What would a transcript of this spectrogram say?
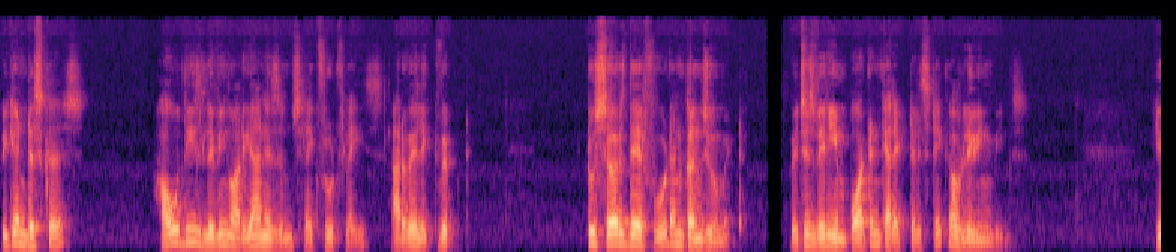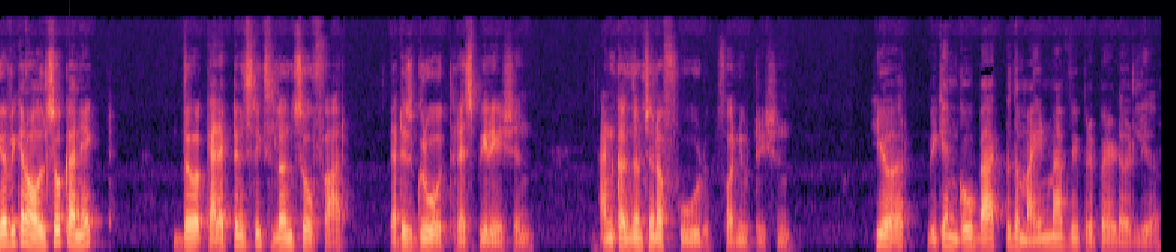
we can discuss how these living organisms like fruit flies are well equipped to search their food and consume it which is very important characteristic of living beings. Here we can also connect the characteristics learned so far, that is growth, respiration, and consumption of food for nutrition. Here we can go back to the mind map we prepared earlier.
